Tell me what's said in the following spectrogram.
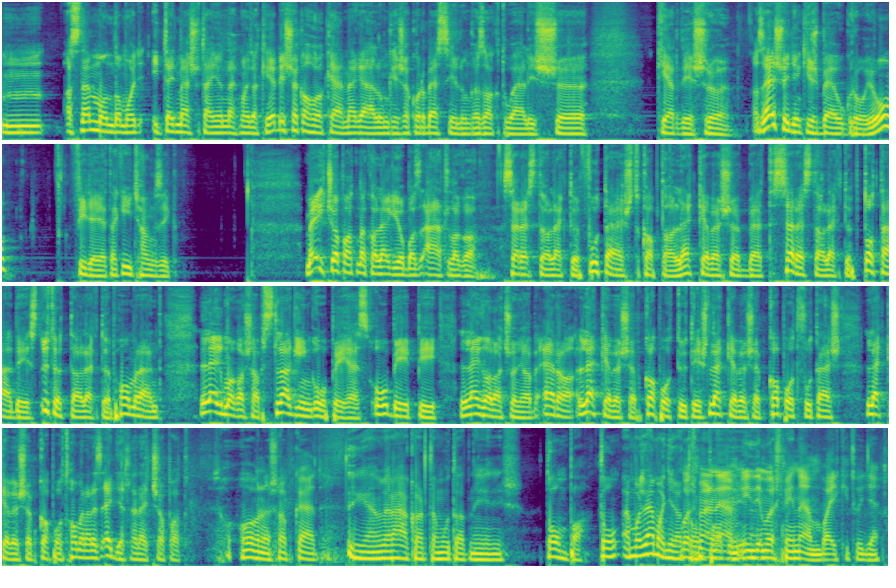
Mm, azt nem mondom, hogy itt egymás után jönnek majd a kérdések, ahol kell megállunk, és akkor beszélünk az aktuális kérdésről. Az első egy ilyen kis beugró, jó? Figyeljetek, így hangzik. Melyik csapatnak a legjobb az átlaga? Szerezte a legtöbb futást, kapta a legkevesebbet, szerezte a legtöbb totálbészt, ütötte a legtöbb homránt, legmagasabb slugging OPS, OBP, legalacsonyabb ERA, legkevesebb kapott ütés, legkevesebb kapott futás, legkevesebb kapott homrán. Ez egyetlen egy csapat. Hol van a sapkád? Igen, rá akartam mutatni én is. Tompa. Tom, most nem annyira most tompa. Már nem, idén most még nem, baj, ki tudja.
